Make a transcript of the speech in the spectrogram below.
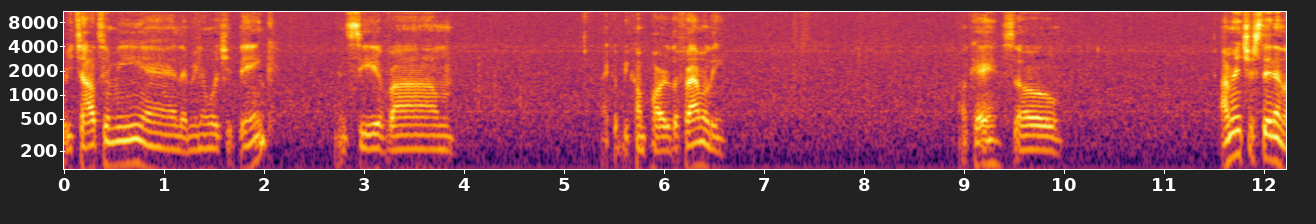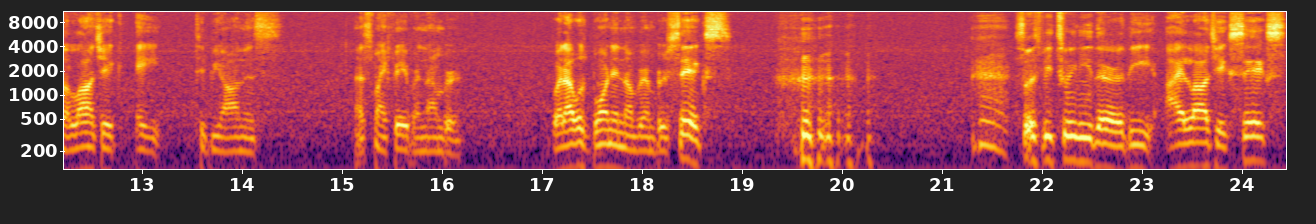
Reach out to me and let me know what you think and see if um, I could become part of the family. Okay so I'm interested in the Logic 8 to be honest. That's my favorite number. But I was born in November 6. so it's between either the iLogic 6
